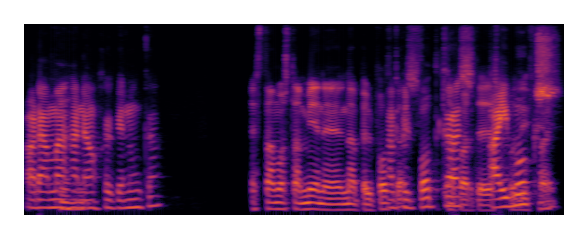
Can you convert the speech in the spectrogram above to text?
Ahora más uh -huh. que nunca. Estamos también en Apple Podcast. Apple Podcast, iBox.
